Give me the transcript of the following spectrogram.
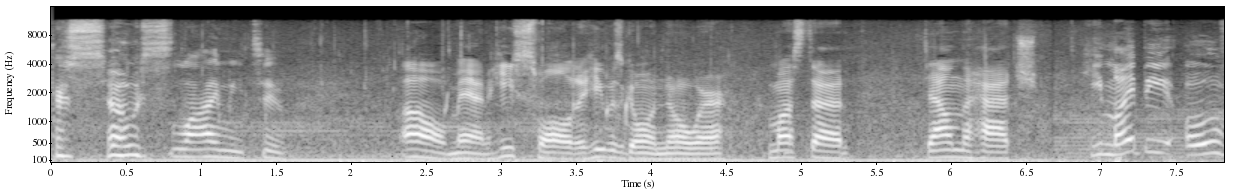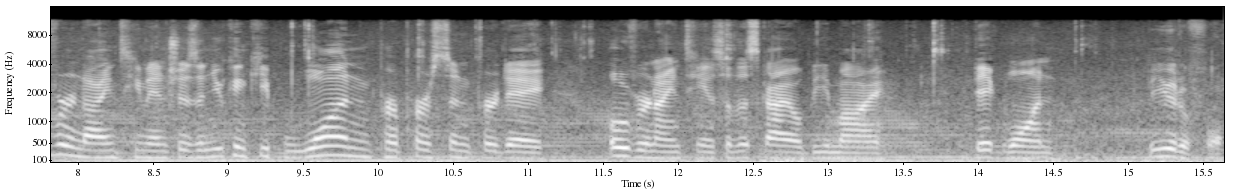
they're so slimy too. Oh man, he swallowed it. He was going nowhere. Mustad down the hatch. He might be over 19 inches and you can keep one per person per day over 19. So this guy will be my big one. Beautiful.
